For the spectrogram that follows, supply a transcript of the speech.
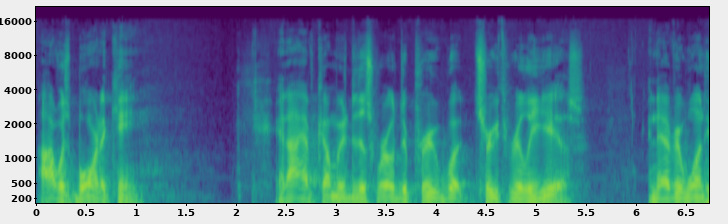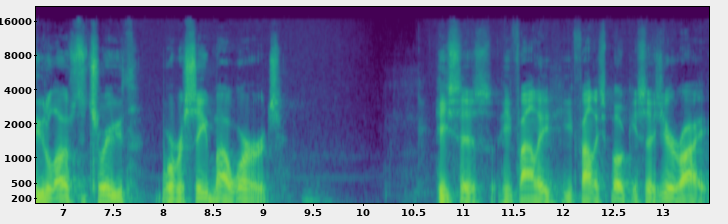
I was born a king. And I have come into this world to prove what truth really is. And everyone who loves the truth will receive my words. He says, he finally, he finally spoke. He says, You're right.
